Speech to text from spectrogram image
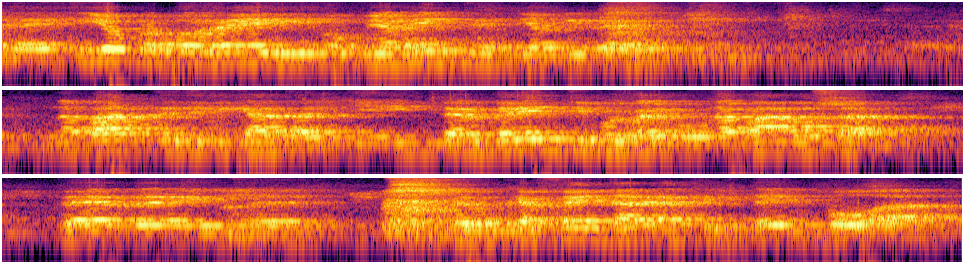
Eh, io proporrei ovviamente di aprire una parte dedicata agli interventi, poi faremo una pausa per, il, per un caffè e dare anche il tempo a,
